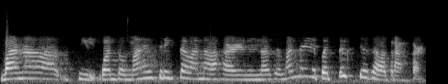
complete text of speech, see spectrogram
Van a, si, cuanto más estricta van a bajar en una semana y después se va a trancar.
